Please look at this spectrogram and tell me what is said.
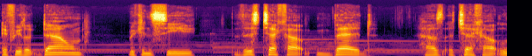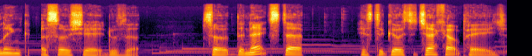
If we look down, we can see that this checkout embed has a checkout link associated with it. So the next step is to go to checkout page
